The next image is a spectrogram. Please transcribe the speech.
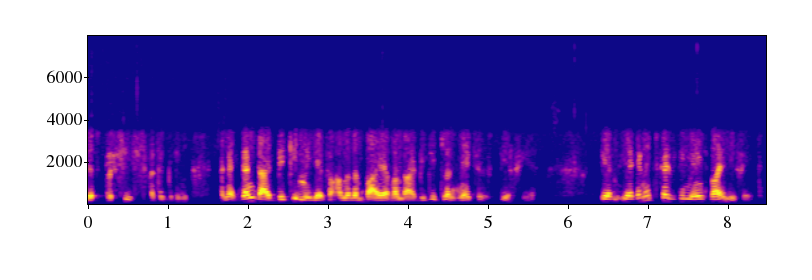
dit is presies wat ek bedoel. En ek dink daai bietjie moet jy verander in baie want daai bietjie klink net so PG. Jy jy kan net skryf die mens baie liefhet.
